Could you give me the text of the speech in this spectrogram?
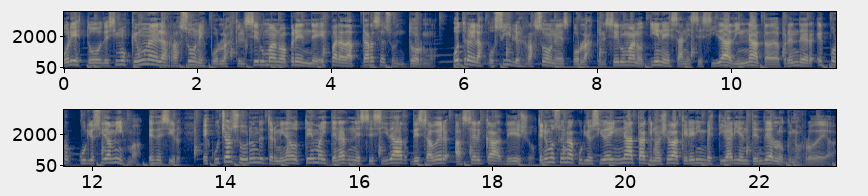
Por esto decimos que una de las razones por las que el ser humano aprende es para adaptarse a su entorno. Otra de las posibles razones por las que el ser humano tiene esa necesidad innata de aprender es por curiosidad misma, es decir, escuchar sobre un determinado tema y tener necesidad de saber acerca de ello. Tenemos una curiosidad innata que nos lleva a querer investigar y entender lo que nos rodea.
